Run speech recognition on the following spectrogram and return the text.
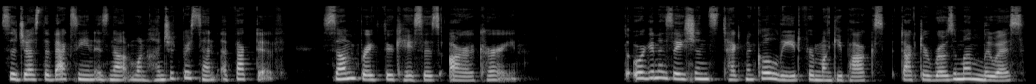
suggest the vaccine is not 100% effective. Some breakthrough cases are occurring. The organization's technical lead for monkeypox, Dr. Rosamund Lewis,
